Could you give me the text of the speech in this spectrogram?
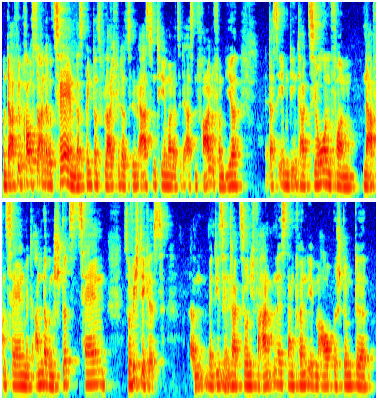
Und dafür brauchst du andere Zellen. Das bringt uns vielleicht wieder zu dem ersten Thema oder zu der ersten Frage von dir, dass eben die Interaktion von Nervenzellen mit anderen Stützzellen so wichtig ist. Ähm, wenn diese mhm. Interaktion nicht vorhanden ist, dann können eben auch bestimmte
